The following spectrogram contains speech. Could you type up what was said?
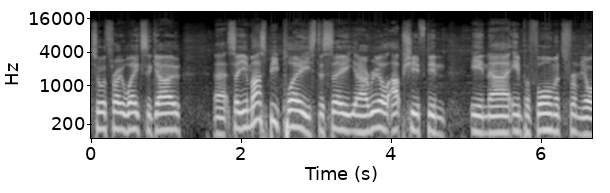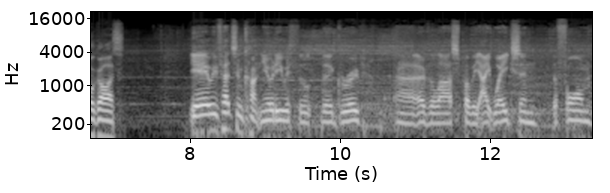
two or three weeks ago, so you must be pleased to see you know a real upshift in in in performance from your guys. Yeah, we've had some continuity with the, the group uh, over the last probably eight weeks, and the form.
